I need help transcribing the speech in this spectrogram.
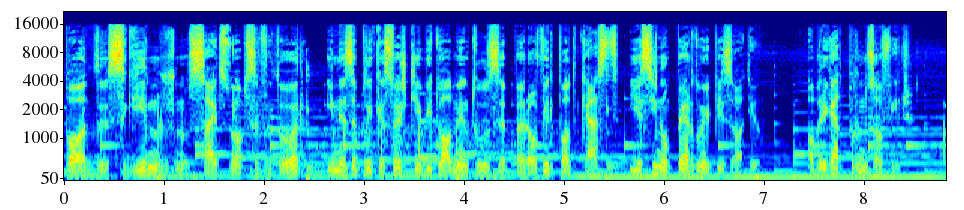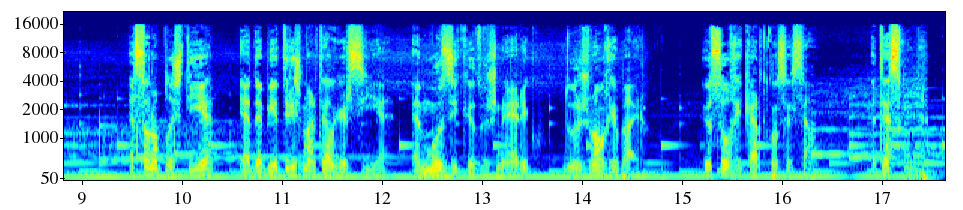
Pode seguir-nos no site do Observador e nas aplicações que habitualmente usa para ouvir podcast e assim não perde um episódio. Obrigado por nos ouvir. A sonoplastia é da Beatriz Martel Garcia, a música do genérico do João Ribeiro. Eu sou o Ricardo Conceição. Até segunda.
